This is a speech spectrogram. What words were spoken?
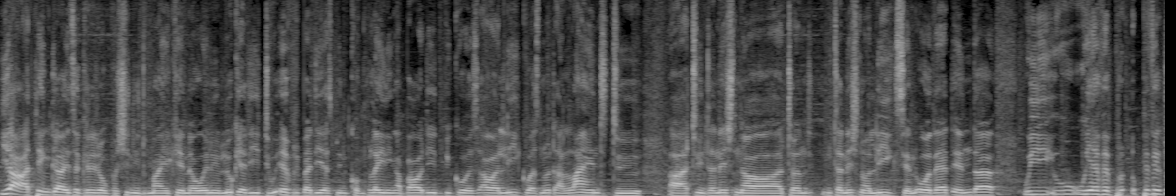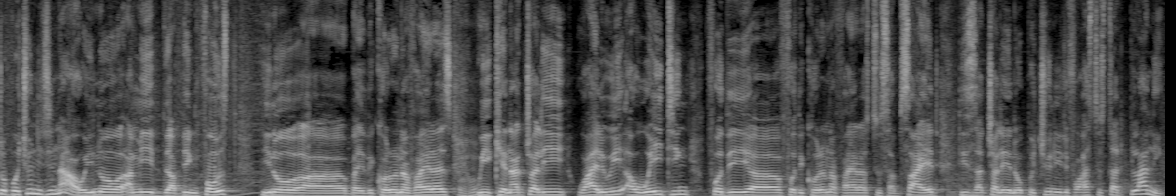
Yeah, I think uh, it's a great opportunity, Mike. You know, when you look at it, everybody has been complaining about it because our league was not aligned to uh, to international uh, to international leagues and all that. And uh, we we have a pr- perfect opportunity now. You know, amid being forced, you know, uh, by the coronavirus, mm-hmm. we can actually, while we are waiting for the uh, for the coronavirus to subside, this is actually an opportunity for us to start planning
